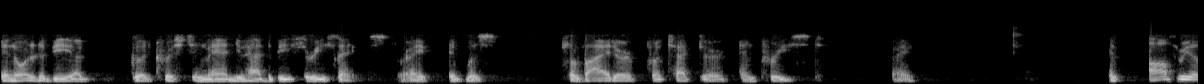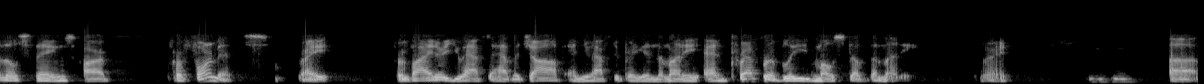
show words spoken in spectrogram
in order to be a good Christian man, you had to be three things, right? It was provider, protector, and priest, right? And all three of those things are performance, right? Provider, you have to have a job and you have to bring in the money, and preferably most of the money, right? hmm uh,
